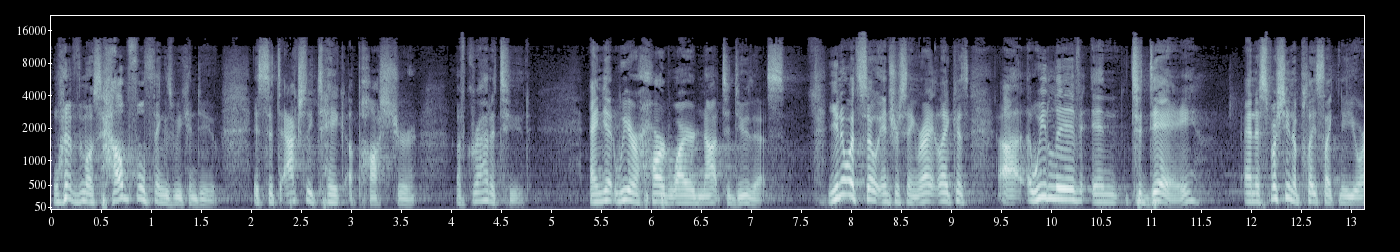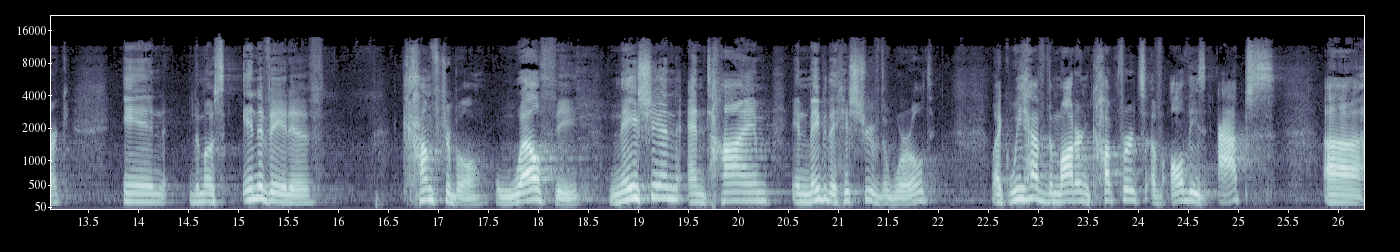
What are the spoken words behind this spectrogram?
one of the most helpful things we can do is to actually take a posture of gratitude. And yet we are hardwired not to do this. You know what's so interesting, right? Like, because uh, we live in today, and especially in a place like New York, in the most innovative, comfortable, wealthy, nation and time in maybe the history of the world. Like we have the modern comforts of all these apps uh,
